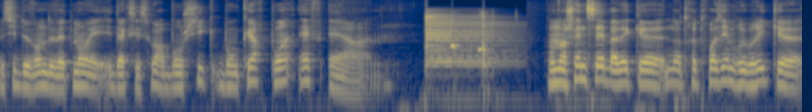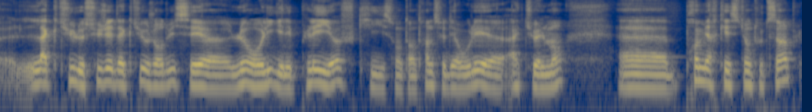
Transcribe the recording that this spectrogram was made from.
le site de vente de vêtements et d'accessoires bonchicboncoeur.fr. On enchaîne Seb avec euh, notre troisième rubrique, euh, l'actu. Le sujet d'actu aujourd'hui, c'est l'Euroleague et les playoffs qui sont en train de se dérouler actuellement. première question toute simple,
